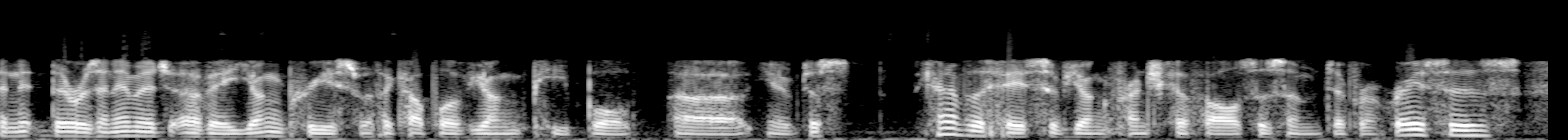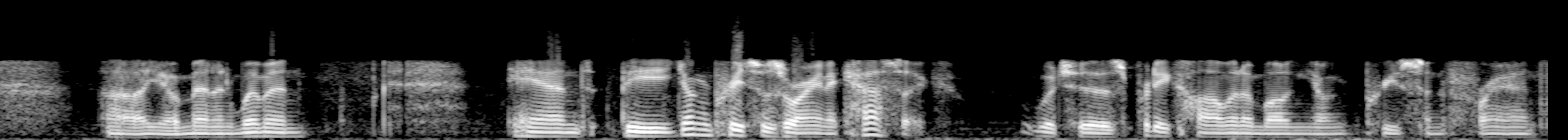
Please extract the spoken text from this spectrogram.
and there was an image of a young priest with a couple of young people, uh, you know, just kind of the face of young French Catholicism, different races, uh, you know, men and women, and the young priest was wearing a cassock, which is pretty common among young priests in France.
